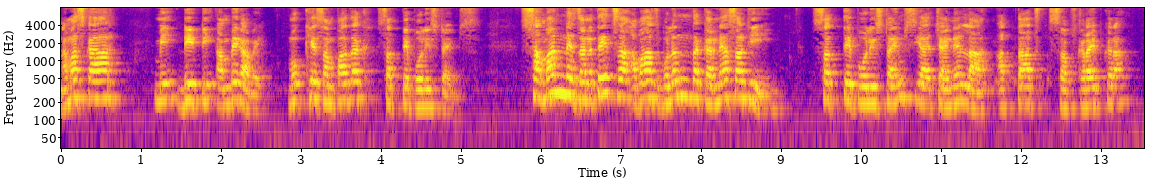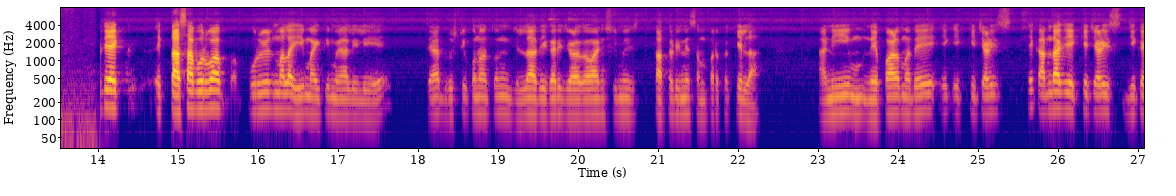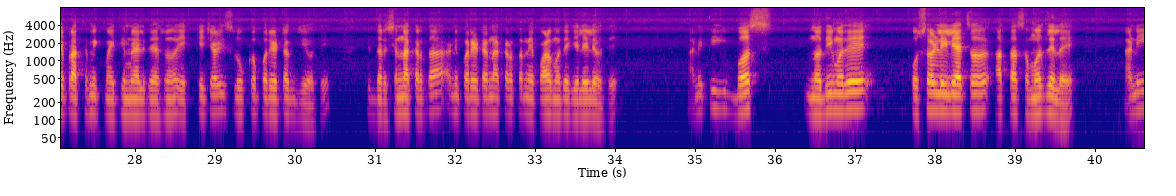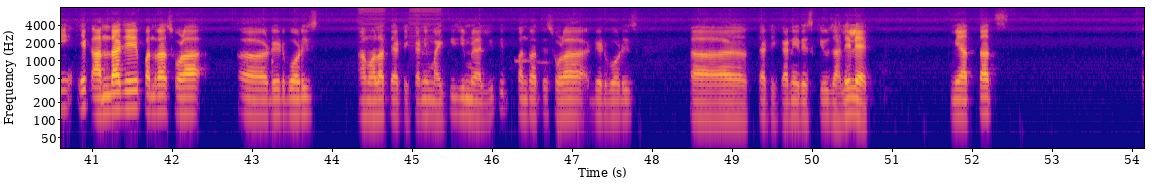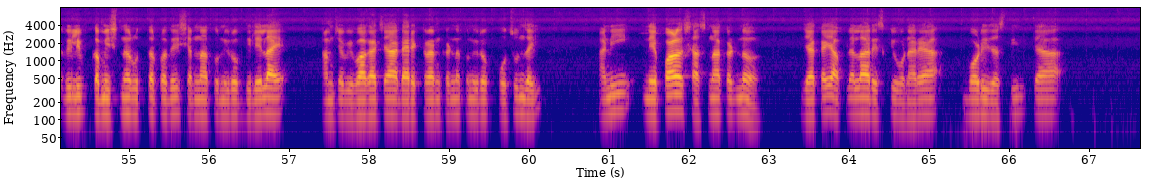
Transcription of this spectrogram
नमस्कार मी D T आंबेगावे मुख्य संपादक सत्य पोलीस टाइम्स. सामान्य जनतेचा आवाज बुलंद करण्यासाठी सत्य पोलीस टाइम्स या चॅनेलला आत्ताच सबस्क्राईब करा. म्हणजे एक एक तासापूर्व पूर्वी मला ही माहिती मिळालेली आहे. त्या दृष्टिकोनातून जिल्हाधिकारी जळगावांशी मी तातडीने संपर्क केला. आणि नेपाळमध्ये एक एक्केचाळीस एक अंदाजे एक्केचाळीस जी काही प्राथमिक माहिती मिळाली त्यासमोर एक्केचाळीस लोक पर्यटक जे होते ते दर्शनाकरता आणि पर्यटनाकरता नेपाळमध्ये गेलेले होते. आणि ती बस नदीमध्ये कोसळलेल्याचं आता समजलेलं आहे. आणि एक अंदाजे पंधरा सोळा डेड बॉडीज आम्हाला त्या ठिकाणी माहिती जी मिळाली ती पंधरा ते सोळा डेड बॉडीज त्या ठिकाणी रेस्क्यू झालेल्या आहेत. मी आत्ताच रिलीफ कमिशनर उत्तर प्रदेश यांना तो निरोप दिलेला आहे. आमच्या विभागाच्या डायरेक्टरांकडनं तो निरोप पोचून जाईल. आणि नेपाळ शासनाकडनं ज्या काही आपल्याला रेस्क्यू होणाऱ्या बॉडीज असतील त्या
